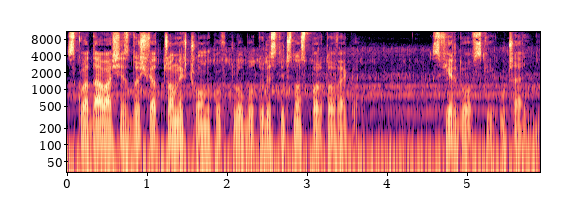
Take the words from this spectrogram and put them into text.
składała się z doświadczonych członków klubu turystyczno-sportowego Swierdłowskiej Uczelni.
